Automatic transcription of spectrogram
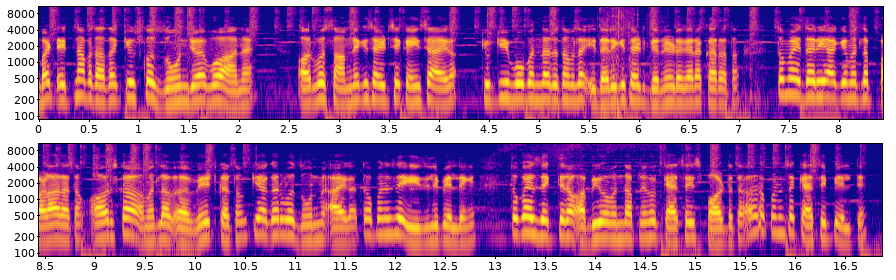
बट इतना पता था कि उसको जोन जो है वो आना है, और वो सामने की साइड से कहीं से आएगा। क्योंकि वो बंदा जो था मतलब इधर ही की साइड ग्रेनेड वगैरह कर रहा था तो मैं इधर ही आके मतलब पड़ा रहता हूँ और उसका मतलब वेट करता हूँ कि अगर वो जोन में आएगा तो अपन उसे ईजिली पेल देंगे। तो कैसे देखते रहो, अभी वो बंदा अपने को कैसे स्पॉट होता है और अपन उसे कैसे पेलते हैं।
